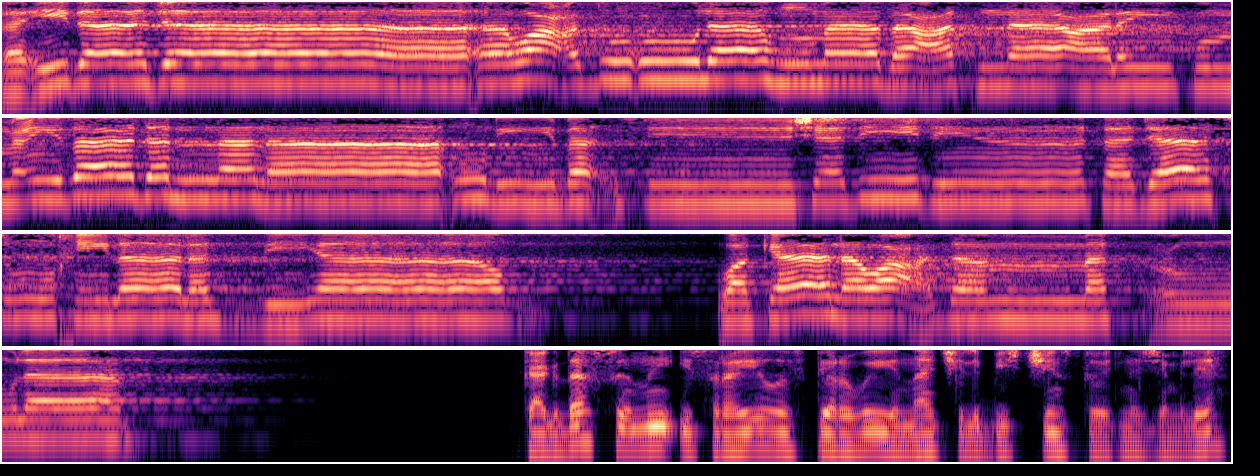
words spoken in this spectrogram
فإذا جاء وعد أولاهما بعثنا عليكم عبادا لنا أولي بأس شديد فجاسوا خلال الديار وكان وعدا مفعولا Когда сыны Исраила впервые начали бесчинствовать на земле,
